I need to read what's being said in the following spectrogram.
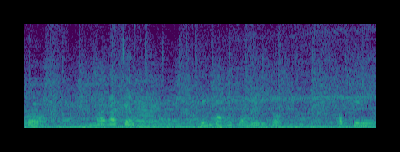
と曲がっちゃうけど、肩甲骨上げると勝手に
